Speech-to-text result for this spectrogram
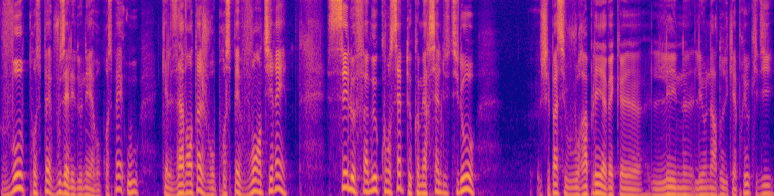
vos prospects, vous allez donner à vos prospects ou quels avantages vos prospects vont en tirer. C'est le fameux concept commercial du stylo. Je ne sais pas si vous vous rappelez avec euh, Leonardo DiCaprio qui dit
